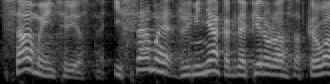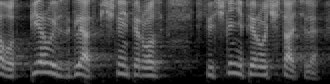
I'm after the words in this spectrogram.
самое интересное, и самое для меня, когда я первый раз открывал, вот первый взгляд, впечатление первого, впечатление первого читателя –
